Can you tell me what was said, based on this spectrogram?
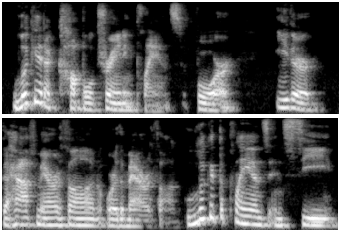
look at a couple training plans for either the half marathon or the marathon. Look at the plans and see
